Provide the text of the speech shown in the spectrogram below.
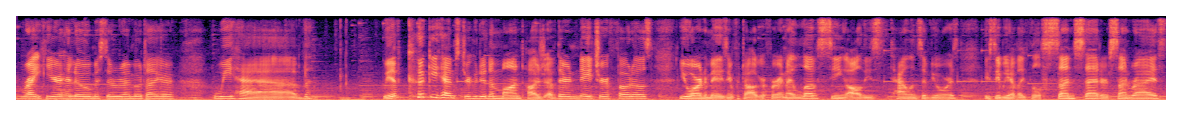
right here, hello Mr. Rainbow Tiger, we have we have Cookie Hamster who did a montage of their nature photos. You are an amazing photographer and I love seeing all these talents of yours. You see we have like a little sunset or sunrise.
